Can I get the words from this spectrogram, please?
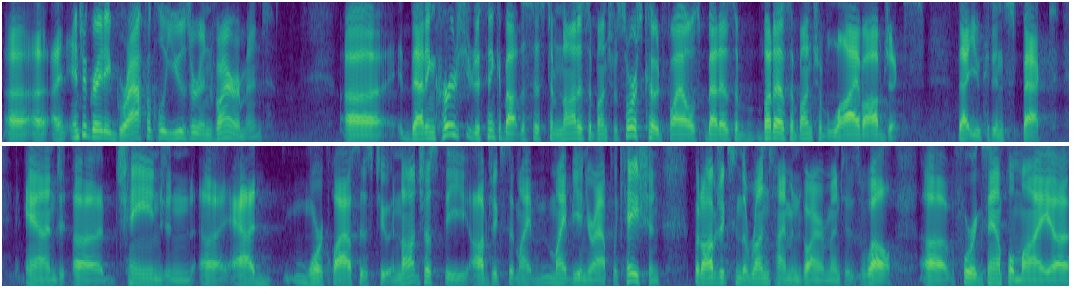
uh, an integrated graphical user environment uh, that encouraged you to think about the system not as a bunch of source code files, but as a, but as a bunch of live objects that you could inspect and uh, change and uh, add more classes to, and not just the objects that might, might be in your application, but objects in the runtime environment as well. Uh, for example, my, uh,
